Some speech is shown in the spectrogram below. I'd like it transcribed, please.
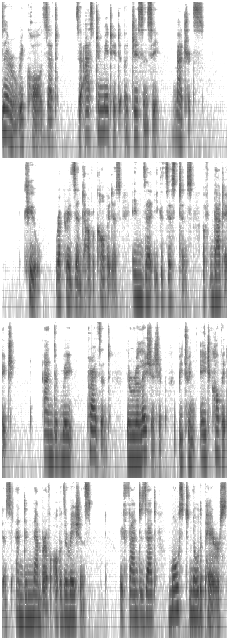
Then recall that the estimated adjacency matrix Q represent our confidence in the existence of that edge, and we present the relationship between edge confidence and the number of observations. We find that most node pairs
